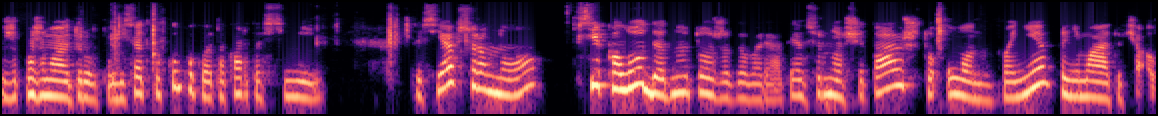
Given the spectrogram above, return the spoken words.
ж- пожимают руки. Десятка кубков – это карта семьи. То есть я все равно, все колоды одно и то же говорят. Я все равно считаю, что он в войне принимает участие,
